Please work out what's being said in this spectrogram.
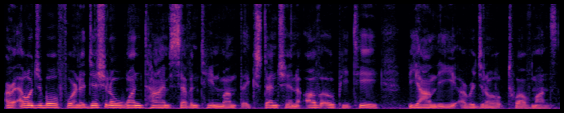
are eligible for an additional one-time 17-month extension of OPT beyond the original 12 months.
